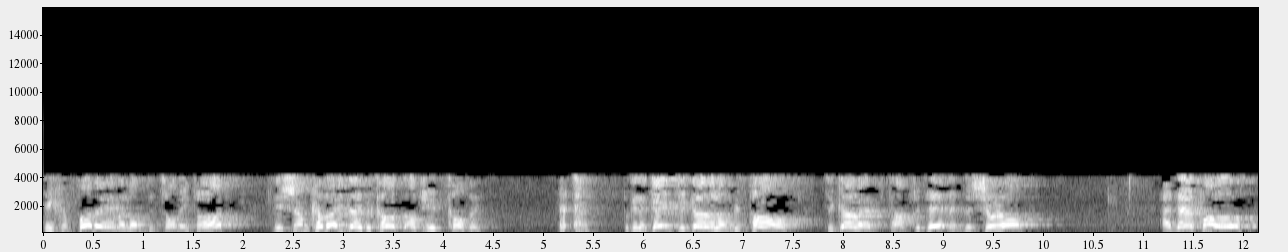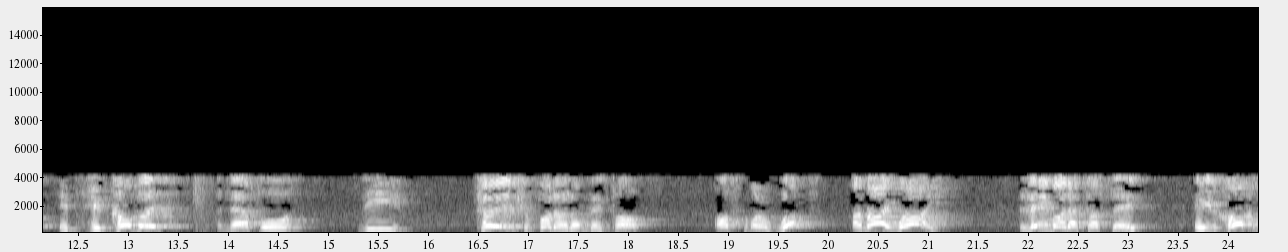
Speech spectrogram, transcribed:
they can follow him along the Tomei path, Mishum Kavodo because of his Kovod. because they're going to go along this path to go and comfort him in the Shura, and therefore it's his Kovod, and therefore the Kohen can follow along those paths. Ask Gemara, what? Am I? Why? Lema say, in Hashem.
